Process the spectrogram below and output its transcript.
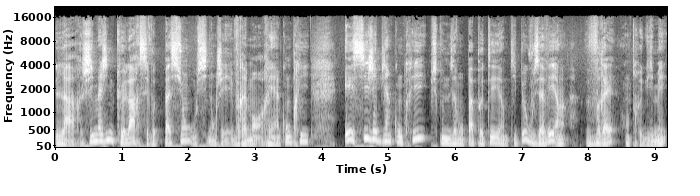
l'art. J'imagine que l'art, c'est votre passion, ou sinon j'ai vraiment rien compris. Et si j'ai bien compris, puisque nous avons papoté un petit peu, vous avez un vrai, entre guillemets,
